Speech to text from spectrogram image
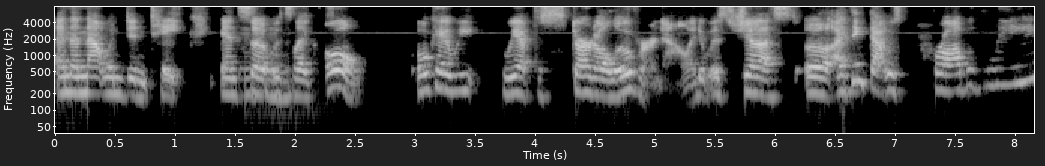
And then that one didn't take. And so mm-hmm. it was mm-hmm. like, oh, okay, we we have to start all over now. And it was just, uh, I think that was probably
